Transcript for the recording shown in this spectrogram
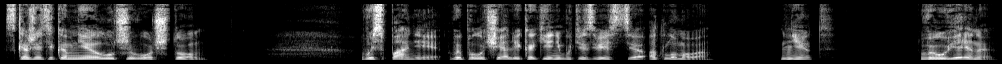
Скажите-ка мне лучше вот что. В Испании вы получали какие-нибудь известия от Ломова? Нет. Вы уверены?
